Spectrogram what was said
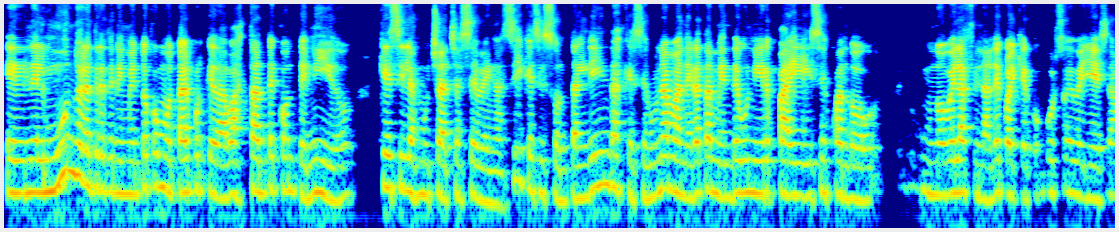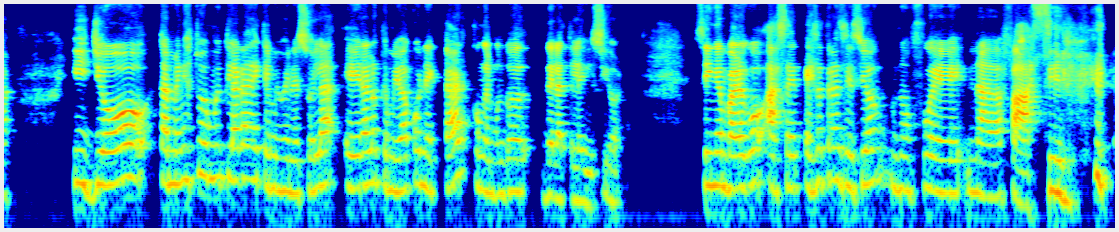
el mundo del entretenimiento como tal, porque da bastante contenido, que si las muchachas se ven así, que si son tan lindas, que es una manera también de unir países cuando uno ve la final de cualquier concurso de belleza. Y yo también estuve muy clara de que mi Venezuela era lo que me iba a conectar con el mundo de la televisión. Sin embargo, hacer esa transición no fue nada fácil,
